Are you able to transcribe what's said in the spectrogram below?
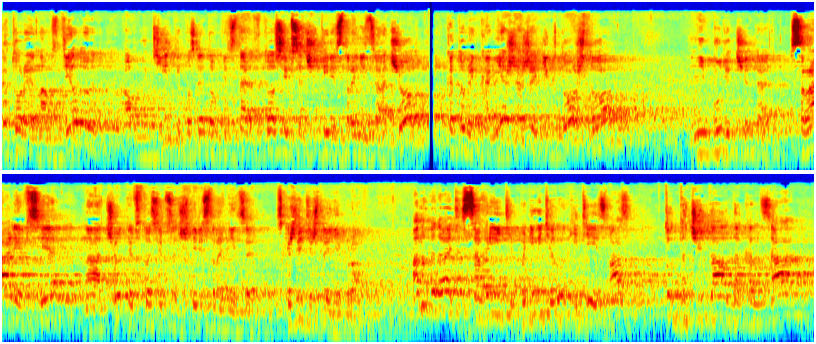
которые нам сделают аудит и после этого представят 174 страницы отчет, который, конечно же, никто что не будет читать. Срали все на отчеты в 174 страницы. Скажите, что я не прав. А ну-ка давайте соврите, поднимите руки те из вас, кто дочитал до конца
